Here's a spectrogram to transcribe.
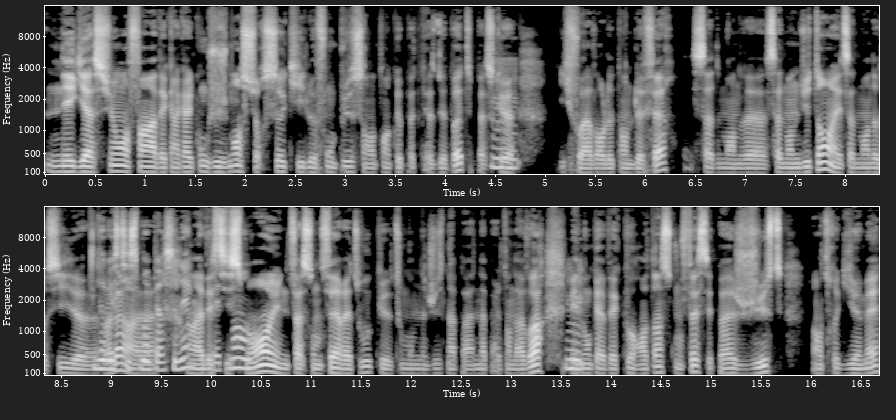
négation, enfin avec un quelconque jugement sur ceux qui le font plus en tant que podcast de potes, parce que mm il faut avoir le temps de le faire. Ça demande, euh, ça demande du temps et ça demande aussi euh, l'investissement euh, personnel, un investissement, une façon de faire et tout que tout le monde juste n'a pas n'a pas le temps d'avoir. Mais mm. donc avec Corentin, ce qu'on fait, c'est pas juste entre guillemets.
